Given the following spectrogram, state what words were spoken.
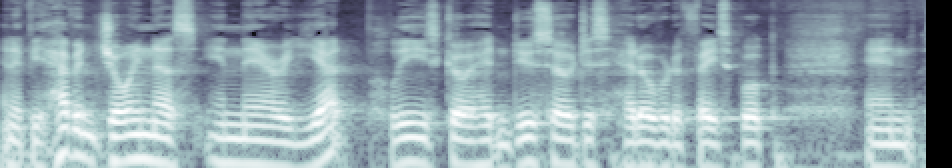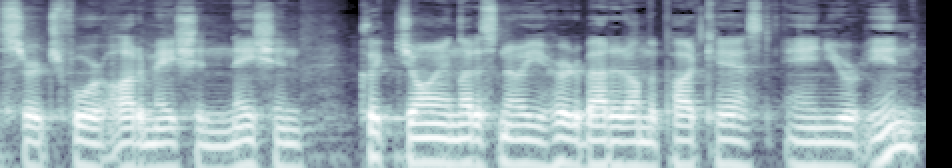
And if you haven't joined us in there yet, please go ahead and do so. Just head over to Facebook and search for Automation Nation. Click join, let us know you heard about it on the podcast, and you're in.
